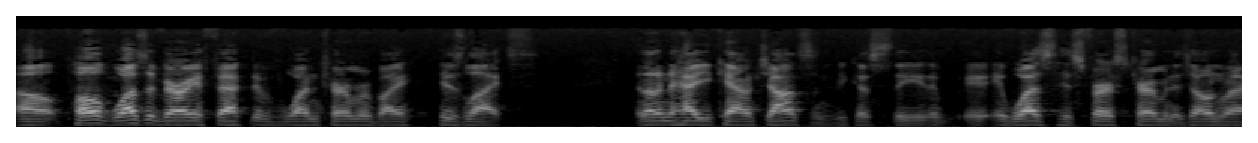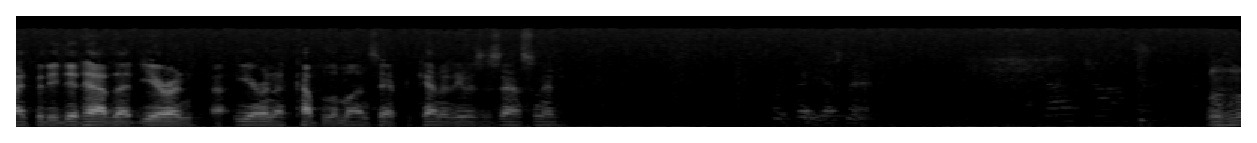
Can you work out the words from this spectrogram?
Uh, Polk was a very effective one-termer by his lights. And I don't know how you count Johnson because the, the, it was his first term in his own right, but he did have that year and, uh, year and a couple of months after Kennedy was assassinated. Okay, yes, ma'am. Mm-hmm.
